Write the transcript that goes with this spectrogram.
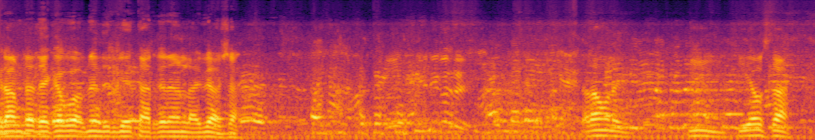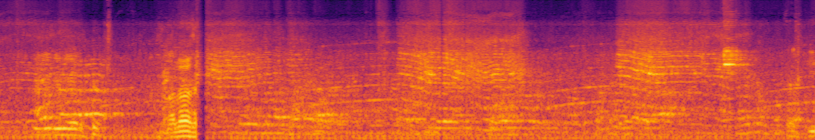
গ্রামটা দেখাবো আপনাদেরকে তার কারণে লাইভে আসা। সালাম আলাইকুম। হুম কী অবস্থা? ভালো আছে। কি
